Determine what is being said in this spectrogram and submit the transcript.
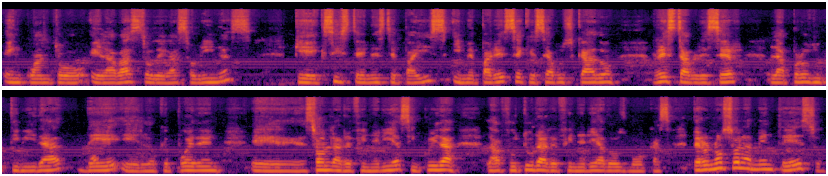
en cuanto al abasto de gasolinas que existe en este país y me parece que se ha buscado restablecer la productividad de eh, lo que pueden, eh, son las refinerías, incluida la futura refinería Dos Bocas. Pero no solamente eso,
